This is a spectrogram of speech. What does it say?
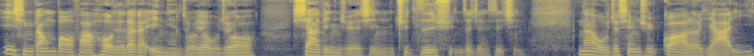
疫情刚爆发后的大概一年左右，我就下定决心去咨询这件事情。那我就先去挂了牙医，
